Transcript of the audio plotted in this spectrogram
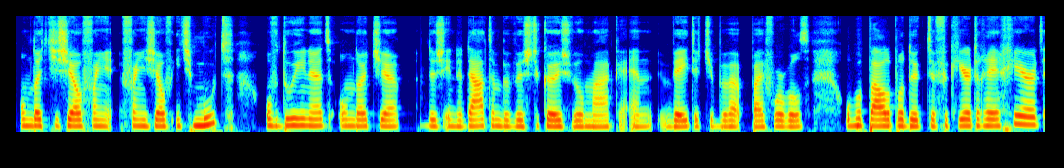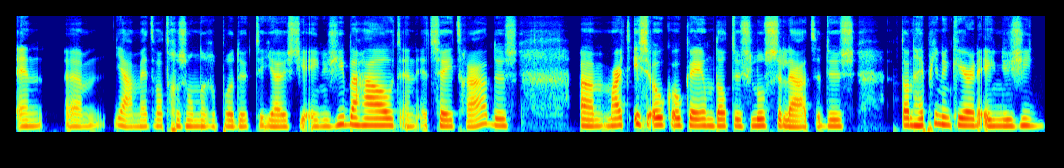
omdat je zelf van, je, van jezelf iets moet, of doe je het omdat je dus inderdaad een bewuste keuze wil maken en weet dat je bijvoorbeeld op bepaalde producten verkeerd reageert en um, ja, met wat gezondere producten juist je energie behoudt en et cetera. Dus, um, maar het is ook oké om dat dus los te laten. Dus dan heb je een keer een energie,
